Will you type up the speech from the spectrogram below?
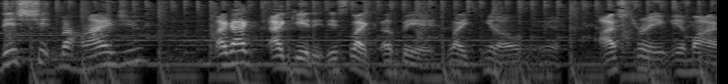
this shit behind you. Like I I get it. It's like a bed. Like you know I stream in my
